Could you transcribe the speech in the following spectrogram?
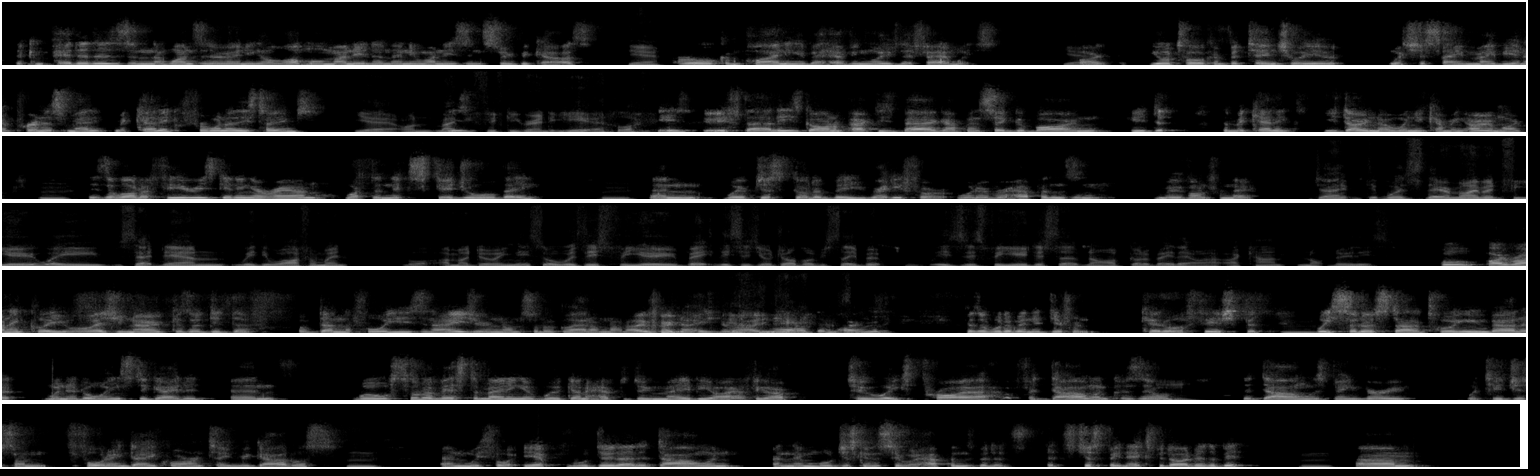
the mm. competitors and the ones that are earning a lot more money than anyone is in supercars yeah. are all complaining about having to leave their families. Yeah. Like you're talking potentially, let's just say maybe an apprentice mechanic for one of these teams. Yeah, on maybe he's, fifty grand a year. Like if that, he's gone and packed his bag up and said goodbye, and he the mechanics. You don't know when you're coming home. Like mm. there's a lot of theories getting around what the next schedule will be, mm. and we've just got to be ready for it, whatever happens, and move on from there. James, was there a moment for you where you sat down with your wife and went, well, am I doing this? Or was this for you? But this is your job, obviously, but is this for you just a, no, I've got to be there. I, I can't not do this. Well, ironically, or as you know, because I did the, I've done the four years in Asia, and I'm sort of glad I'm not over in Asia right now yeah, at the moment, because it would have been a different kettle of fish. But mm. we sort of started talking about it when it all instigated, and we are sort of estimating it. We're going to have to do maybe I have to go up two weeks prior for Darwin because mm the Darwin was being very litigious on 14 day quarantine regardless. Mm. And we thought, yep, we'll do that at Darwin and then we're just going to see what happens. But it's it's just been expedited a bit. Mm. Um,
